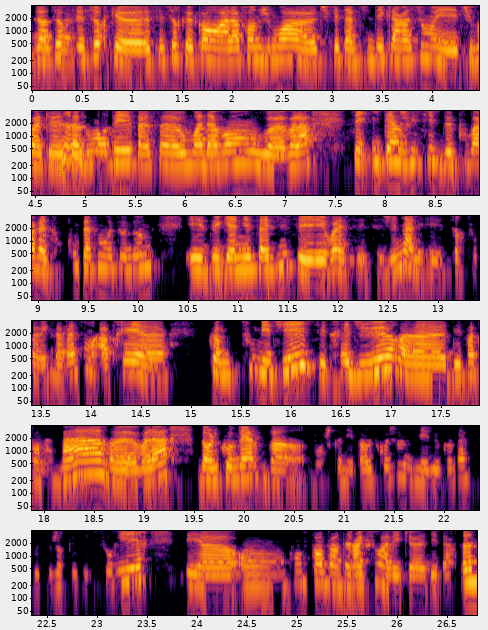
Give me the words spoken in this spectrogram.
bien sûr c'est sûr que c'est sûr que quand à la fin du mois euh, tu fais ta petite déclaration et tu vois que ça a augmenté face au mois d'avant ou voilà c'est hyper jouissif de pouvoir être complètement autonome et de gagner sa vie c'est ouais c'est génial et surtout avec sa passion. Après comme tout métier, c'est très dur. Euh, des fois, tu en as marre. Euh, voilà. Dans le commerce, ben, bon, je connais pas autre chose, mais le commerce, il faut toujours que tu aies le sourire. Et euh, en constante interaction avec des personnes,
